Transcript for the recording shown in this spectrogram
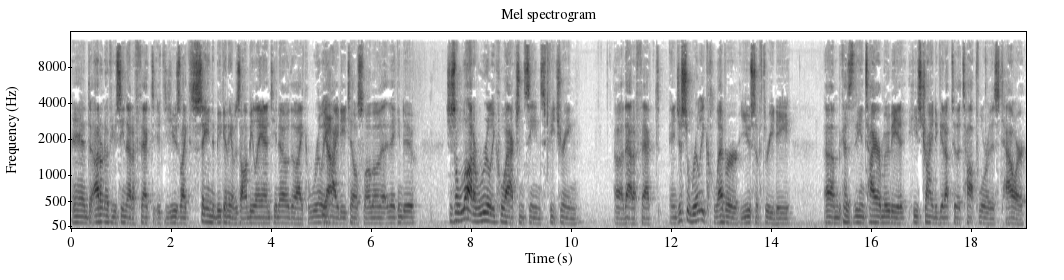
And I don't know if you've seen that effect. It's used like, say, in the beginning of Zombieland, you know, the like really Yeah. high detail slow mo that they can do. Just a lot of really cool action scenes featuring uh, that effect, and just a really clever use of 3D. Um, because the entire movie, he's trying to get up to the top floor of this tower,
